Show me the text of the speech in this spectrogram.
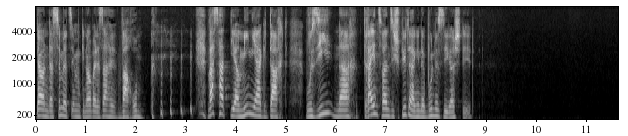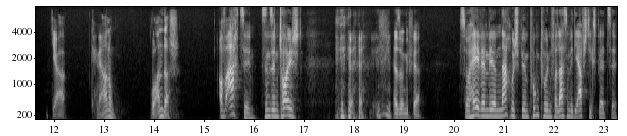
Ja, und da sind wir jetzt eben genau bei der Sache. Warum? Was hat die Arminia gedacht, wo sie nach 23 Spieltagen in der Bundesliga steht? Ja, keine Ahnung. Woanders. Auf 18. Sind sie enttäuscht? ja, so ungefähr. So, hey, wenn wir im Nachholspiel einen Punkt holen, verlassen wir die Abstiegsplätze.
